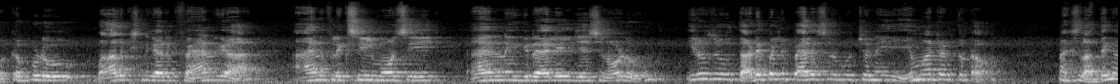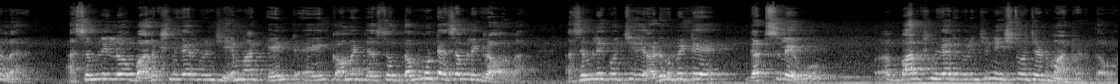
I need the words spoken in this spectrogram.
ఒకప్పుడు బాలకృష్ణ గారి ఫ్యాన్గా ఆయన ఫ్లెక్సీలు మోసి ఆయన ర్యాలీలు చేసినోడు ఈరోజు తాడేపల్లి ప్యాలెస్లో కూర్చొని ఏం మాట్లాడుతుంటావు? నాకు అసలు అర్థం కాలే. అసెంబ్లీలో బాలకృష్ణ గారి గురించి ఏం మాట ఏంటి ఏం కామెంట్ చేస్తావు? దమ్ముంటే అసెంబ్లీకి రావాలా? అసెంబ్లీకి వచ్చి అడుగుపెట్టే గట్స్ లేవు. బాలకృష్ణ గారి గురించి నీ ఇష్టం వచ్చినట్టు మాట్లాడతావు.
